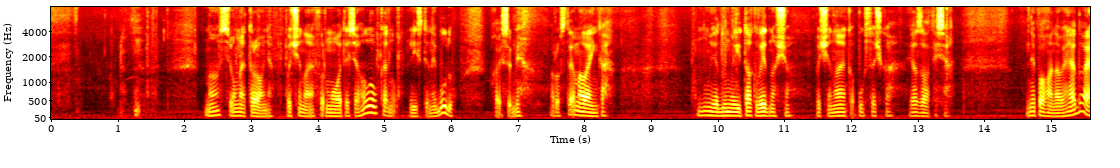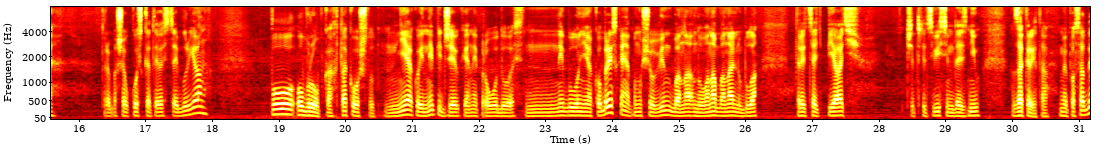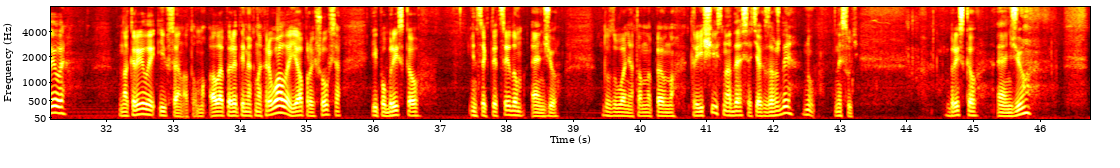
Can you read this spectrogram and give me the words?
на 7 травня. Починає формуватися головка, ну, лізти не буду, хай собі росте маленька. Ну, я думаю, і так видно, що починає капусточка в'язатися. Непогано виглядає. Треба ще вкускати ось цей бур'ян. По обробках також тут ніякої не підживки не проводилось, не було ніякого бризкання, тому що він бана, ну, вона банально була 35 чи 38 десь днів закрита. Ми посадили, накрили і все на тому. Але перед тим як накривали, я пройшовся і побризкав інсектицидом Енджіо. Дозування там, напевно, 3,6 на 10, як завжди. Ну, не суть. Бризкав Енджіо,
